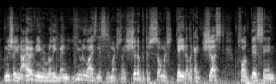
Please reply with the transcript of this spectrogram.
Let me show you now. I haven't even really been utilizing this as much as I should have, but there's so much data. Like I just plugged this in.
